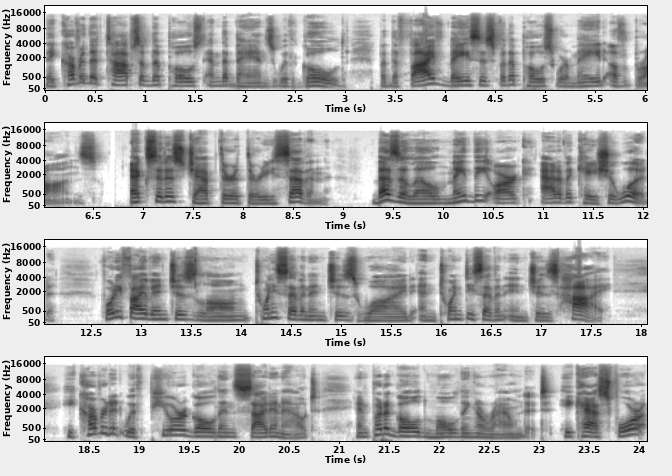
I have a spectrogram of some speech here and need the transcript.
They covered the tops of the post and the bands with gold, but the five bases for the posts were made of bronze. Exodus chapter 37 Bezalel made the ark out of acacia wood. 45 inches long, 27 inches wide, and 27 inches high. He covered it with pure gold inside and out, and put a gold molding around it. He cast four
